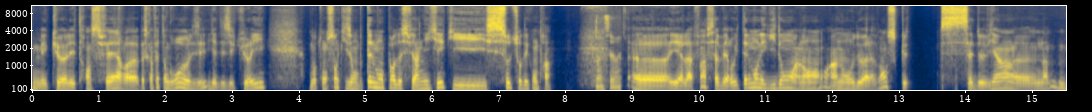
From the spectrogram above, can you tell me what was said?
Mais que les transferts. euh, parce qu'en fait, en gros, il y a des écuries dont on sent qu'ils ont tellement peur de se faire niquer qu'ils sautent sur des contrats. Ouais, c'est vrai. Euh, et à la fin, ça verrouille tellement les guidons un an, un an ou deux à l'avance que ça devient euh,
